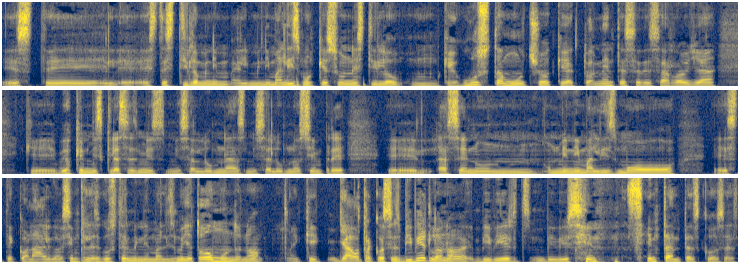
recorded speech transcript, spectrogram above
este, este estilo, el minimalismo, que es un estilo mm, que gusta mucho, que actualmente se desarrolla, que veo que en mis clases mis, mis alumnas, mis alumnos siempre eh, hacen un, un minimalismo este, con algo. Siempre les gusta el minimalismo y a todo mundo, ¿no? Que ya otra cosa es vivirlo, ¿no? Vivir, vivir sin, sin tantas cosas.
